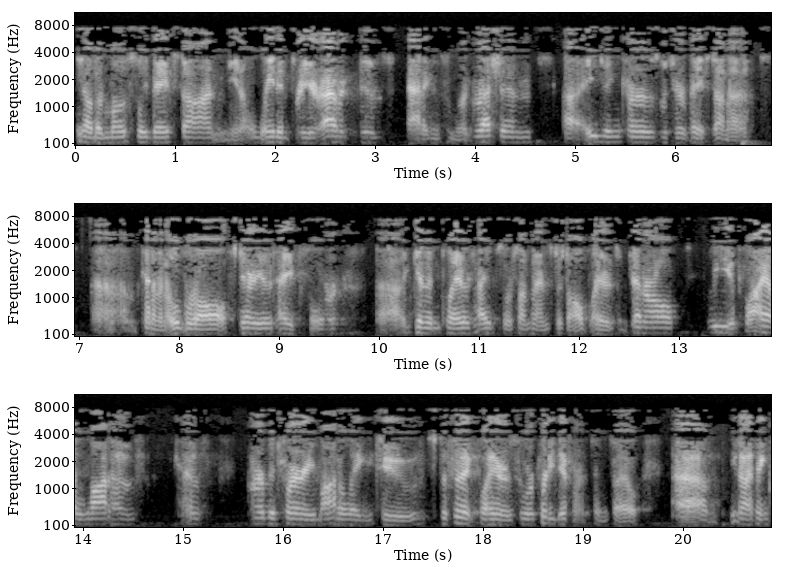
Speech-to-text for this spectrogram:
you know, they're mostly based on you know weighted three-year averages, adding some regression, uh, aging curves, which are based on a um, kind of an overall stereotype for uh, given player types, or sometimes just all players in general. We apply a lot of kind of arbitrary modeling to specific players who are pretty different. And so, um, you know, I think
